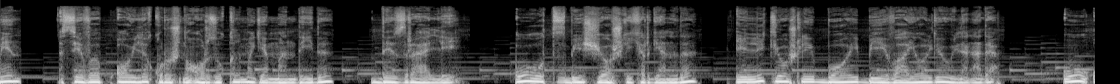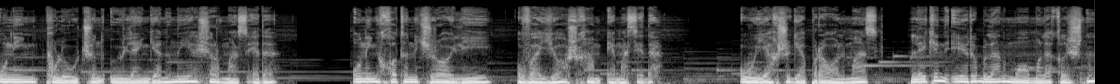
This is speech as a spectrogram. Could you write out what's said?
Men sevib oila qurishni orzu qilmaganman deydi dezralli. U 35 yoshga kirganida 50 yoshli boy beva ayolga uylanadi. U uning puli uchun uylanganini yashirmas edi. Uning xotini chiroyli va yosh ham emas edi. U yaxshi gapira olmas lekin eri bilan muomala qilishni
